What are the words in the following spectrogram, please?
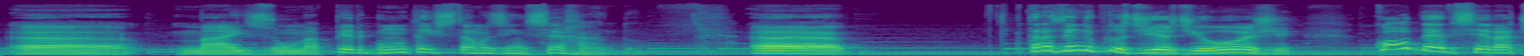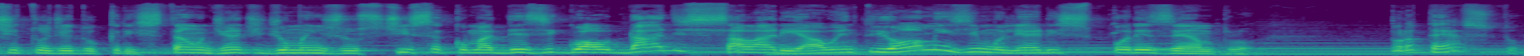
Uh, mais uma pergunta, estamos encerrando. Uh, Trazendo para os dias de hoje, qual deve ser a atitude do cristão diante de uma injustiça como a desigualdade salarial entre homens e mulheres, por exemplo? Protesto,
